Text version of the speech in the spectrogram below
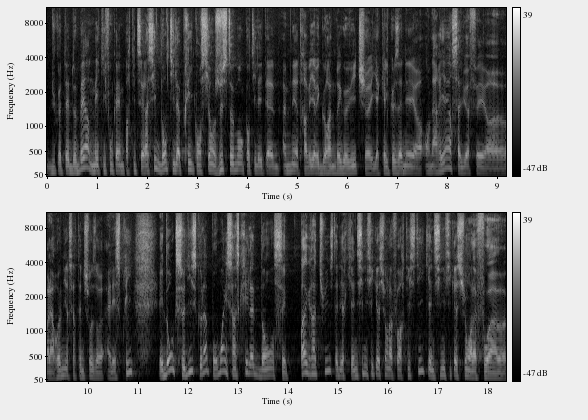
du côté de Berne, mais qui font quand même partie de ses racines, dont il a pris conscience justement quand il a été amené à travailler avec Goran Bregovic euh, il y a quelques années euh, en arrière. Ça lui a fait euh, voilà, revenir certaines choses à l'esprit. Et donc ce disque-là, pour moi, il s'inscrit là-dedans. C'est pas gratuit, c'est-à-dire qu'il y a une signification à la fois artistique, il y a une signification à la fois euh,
